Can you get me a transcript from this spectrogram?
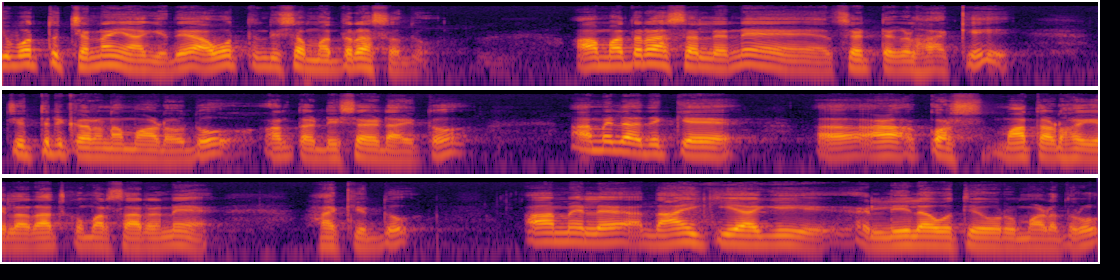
ಇವತ್ತು ಚೆನ್ನೈ ಆಗಿದೆ, ಅವತ್ತಿನ ದಿವಸ ಮದ್ರಾಸ್ ಅದು ಆ ಮದ್ರಾಸಲ್ಲೇ ಸೆಟ್ಗಳು ಹಾಕಿ ಚಿತ್ರೀಕರಣ ಮಾಡೋದು ಅಂತ ಡಿಸೈಡ್ ಆಯಿತು. ಆಮೇಲೆ ಅದಕ್ಕೆ ಕೋರ್ಸ್ ಮಾತಾಡೋ ಹಾಗಿಲ್ಲ ರಾಜ್ಕುಮಾರ್ ಸಾರನೇ ಹಾಕಿದ್ದು. ಆಮೇಲೆ ನಾಯಕಿಯಾಗಿ ಲೀಲಾವತಿ ಅವರು ಮಾಡಿದ್ರು.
